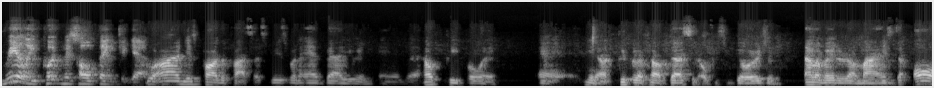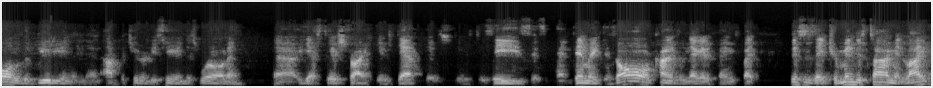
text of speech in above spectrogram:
really putting this whole thing together. Well, I'm just part of the process. We just want to add value and, and uh, help people. And, and, you know, people have helped us and opened some doors and elevated our minds to all of the beauty and, and opportunities here in this world. And, Uh, yes, there's strife, there's death, there's, there's disease, there's a pandemic, there's all kinds of negative things. But this is a tremendous time in life.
